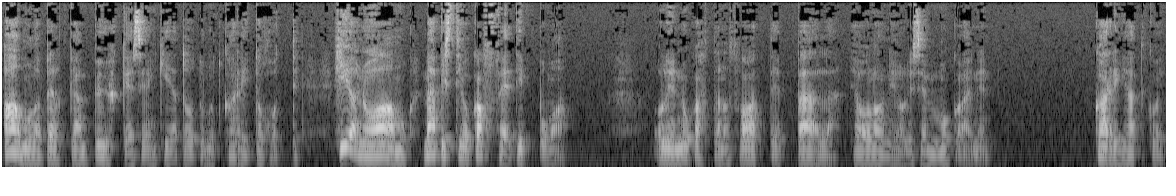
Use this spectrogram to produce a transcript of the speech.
Aamulla pelkkään pyyhkeeseen kietoutunut Kari tohotti. Hieno aamu, mä pistin jo kaffee tippumaan. Olin nukahtanut vaatteet päällä ja oloni oli sen mukainen. Kari jatkoi.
